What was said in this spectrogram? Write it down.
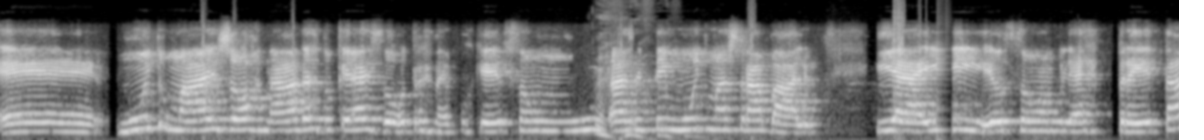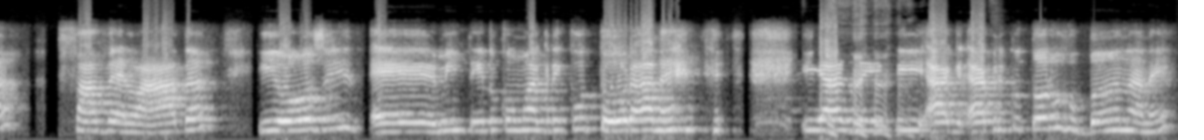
é, muito mais jornadas do que as outras, né? Porque são, a gente tem muito mais trabalho. E aí eu sou uma mulher preta, favelada, e hoje é, me entendo como agricultora, né? E a gente, agricultora urbana, né?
